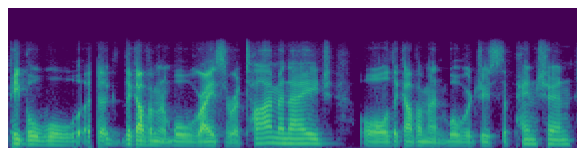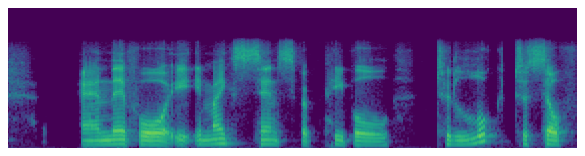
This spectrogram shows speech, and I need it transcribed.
people will, uh, the government will raise the retirement age or the government will reduce the pension. And therefore, it, it makes sense for people to look to self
